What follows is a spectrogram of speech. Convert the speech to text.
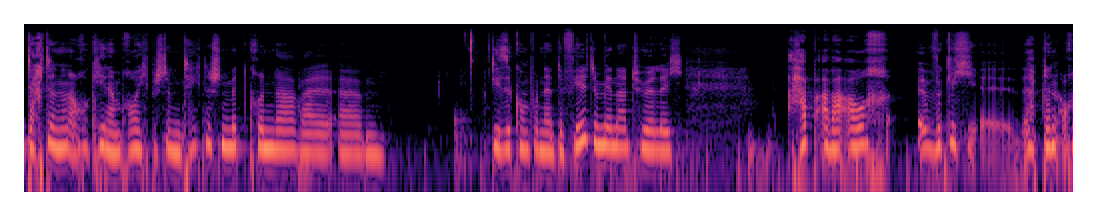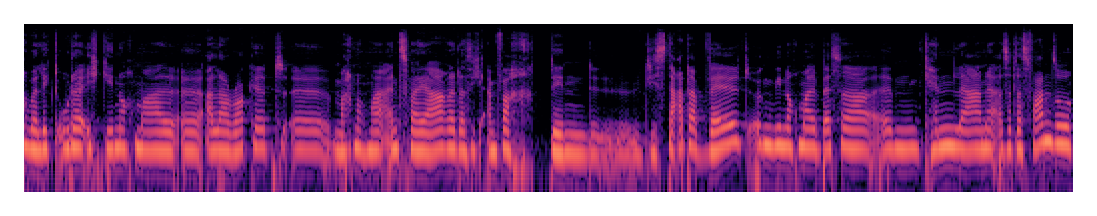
dachte dann auch, okay, dann brauche ich bestimmt einen technischen Mitgründer, weil ähm, diese Komponente fehlte mir natürlich. Hab aber auch äh, wirklich, äh, habe dann auch überlegt, oder ich gehe noch mal äh, à la Rocket, äh, mache noch mal ein, zwei Jahre, dass ich einfach den, die Startup-Welt irgendwie noch mal besser ähm, kennenlerne. Also das waren so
